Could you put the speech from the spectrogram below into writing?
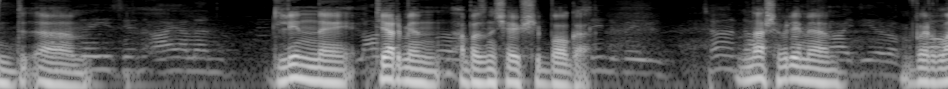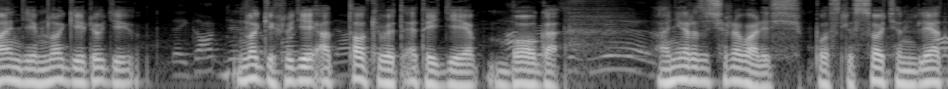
э, длинный термин, обозначающий Бога. В наше время в Ирландии многие люди, многих людей отталкивает эта идея Бога. Они разочаровались после сотен лет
